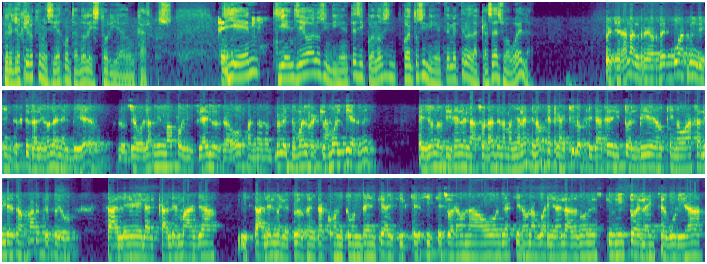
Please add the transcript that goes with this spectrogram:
Pero yo quiero que me siga contando la historia, don Carlos. ¿Quién, ¿Quién lleva a los indigentes y cuántos, cuántos indigentes meten a la casa de su abuela? Pues eran alrededor de cuatro indigentes que salieron en el video. Los llevó la misma policía y los grabó. Cuando nosotros le hicimos el reclamo el viernes, ellos nos dicen en las horas de la mañana que no, que tranquilo, que ya se editó el video, que no va a salir esa parte, pero sale el alcalde Maya y sale el ministro de Defensa contundente a decir que sí, que eso era una olla, que era una guarida de ladrones, que un hito de la inseguridad.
